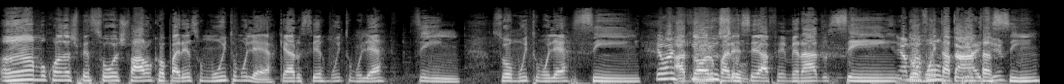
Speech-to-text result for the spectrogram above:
amo quando as pessoas falam que eu pareço muito mulher. Quero ser muito mulher, sim. Sou muito mulher, sim. Eu acho que Adoro isso parecer afeminado, sim. é Dou muita vontade. pinta, sim.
